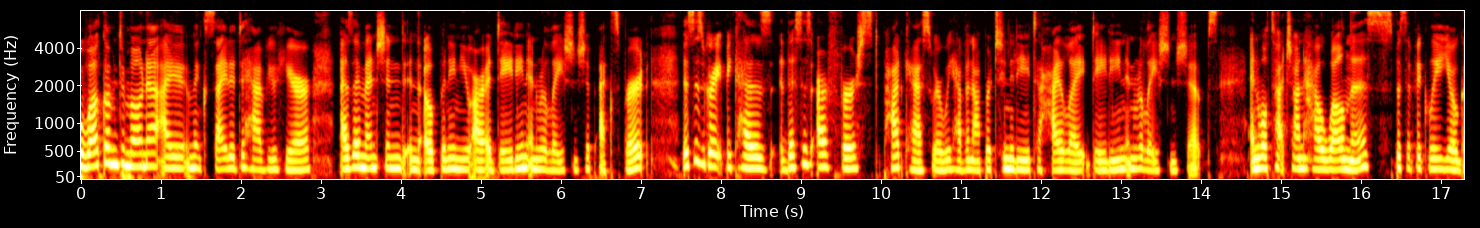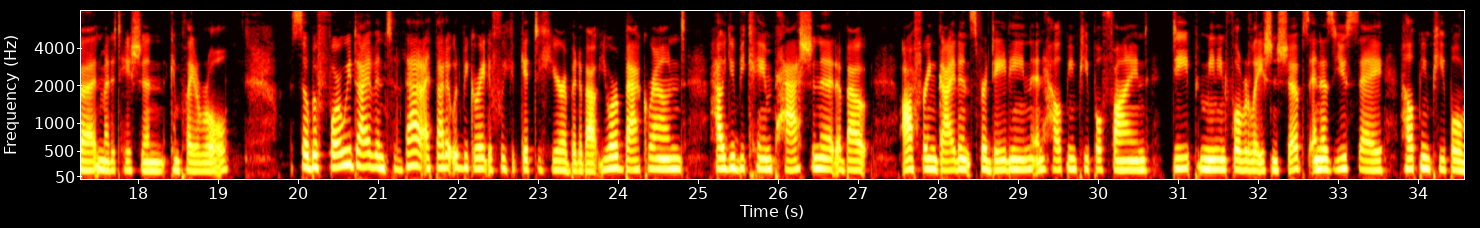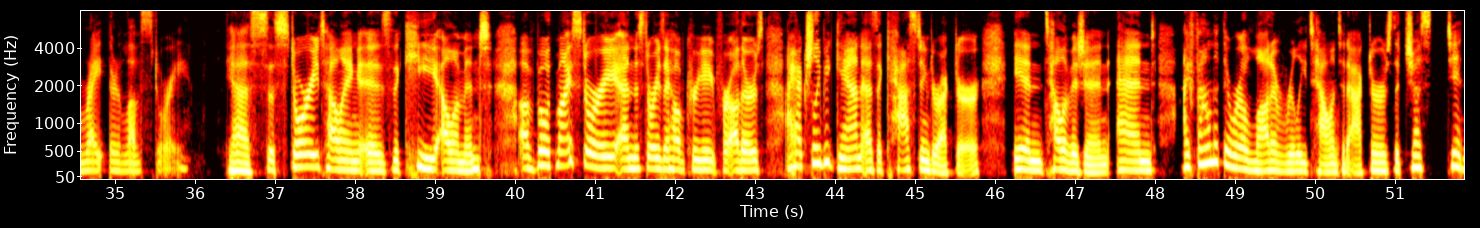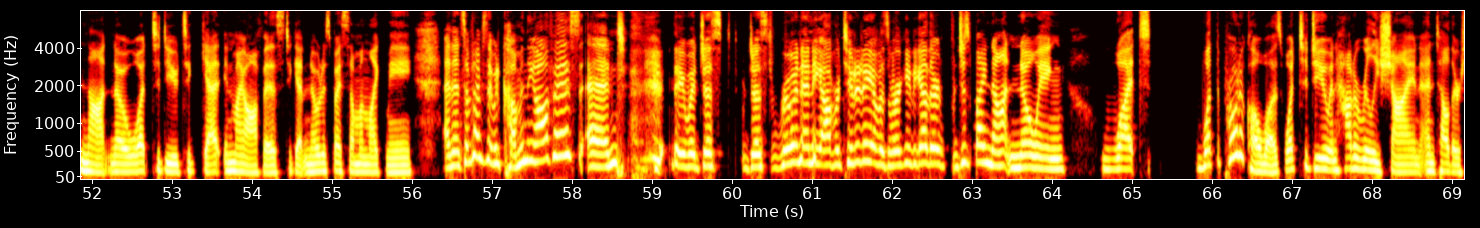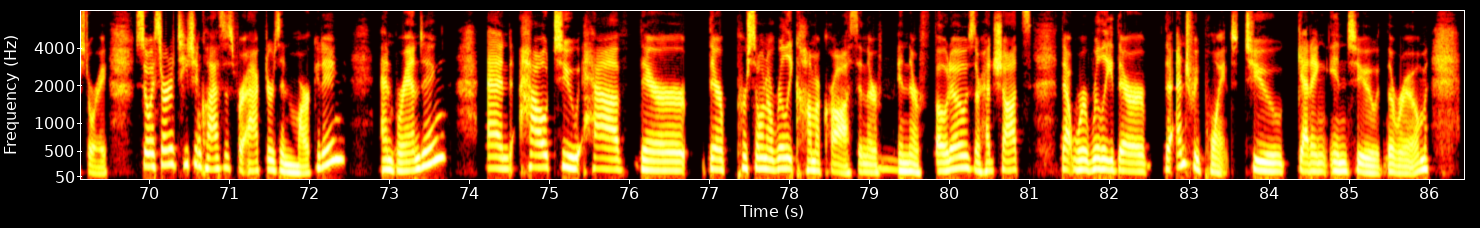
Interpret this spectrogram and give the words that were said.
Well, welcome, Damona. I am excited to have you here. As I mentioned in the opening, you are a dating and relationship expert. This is great because this is our first podcast where we have an opportunity to highlight dating and relationships. And we'll touch on how wellness, specifically yoga and meditation, can play a role. So, before we dive into that, I thought it would be great if we could get to hear a bit about your background, how you became passionate about offering guidance for dating and helping people find deep, meaningful relationships. And as you say, helping people write their love story. Yes, storytelling is the key element of both my story and the stories I help create for others. I actually began as a casting director in television, and I found that there were a lot of really talented actors that just did not know what to do to get in my office, to get noticed by someone like me. And then sometimes they would come in the office and they would just just ruin any opportunity of us working together just by not knowing what what the protocol was, what to do, and how to really shine and tell their story. So I started teaching classes for actors in marketing and branding and how to have their their persona really come across in their mm. in their photos their headshots that were really their the entry point to getting into the room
